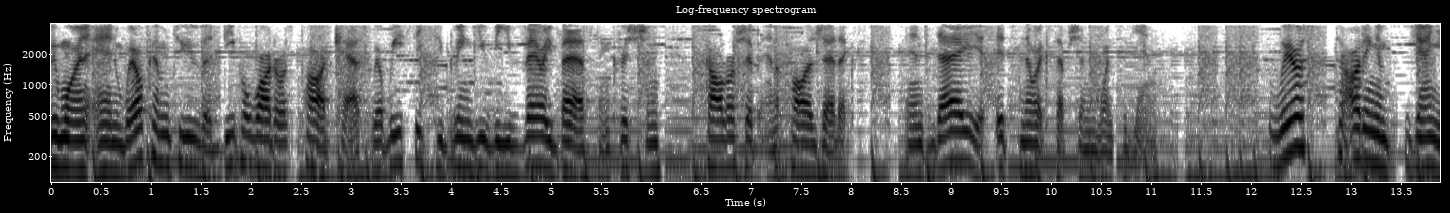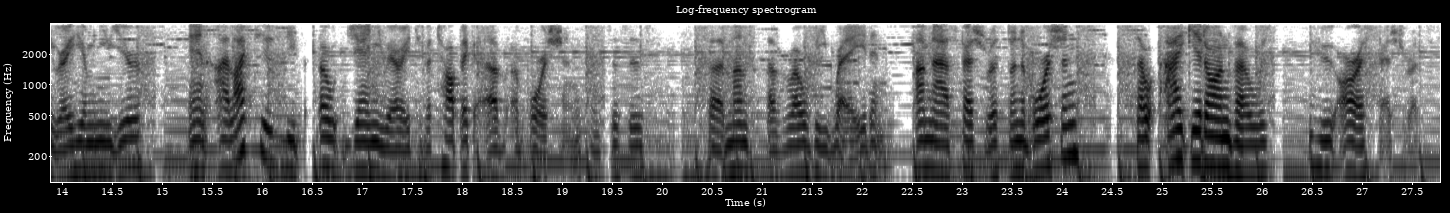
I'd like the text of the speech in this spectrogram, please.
Everyone, and welcome to the Deeper Waters podcast, where we seek to bring you the very best in Christian scholarship and apologetics. And today, it's no exception once again. We're starting in January here in the new year, and I like to devote January to the topic of abortion, since this is the month of Roe v. Wade, and I'm not a specialist on abortion, so I get on those who are a specialist.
